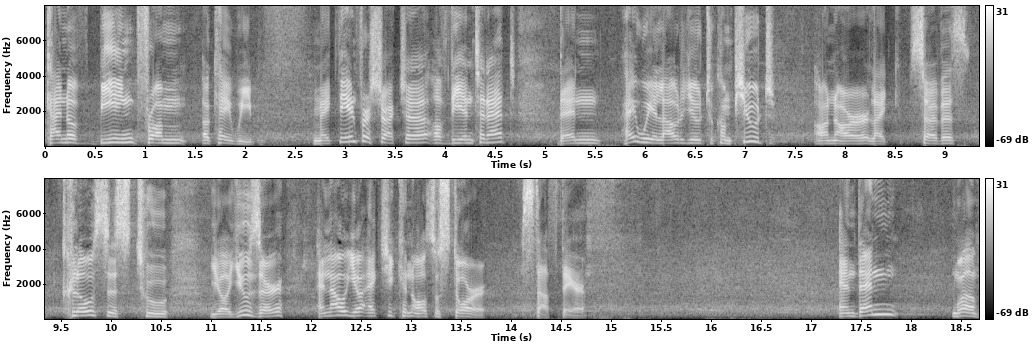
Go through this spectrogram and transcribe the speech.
kind of being from, okay, we make the infrastructure of the internet, then, hey, we allow you to compute on our like service closest to your user, and now you actually can also store stuff there. And then, well,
